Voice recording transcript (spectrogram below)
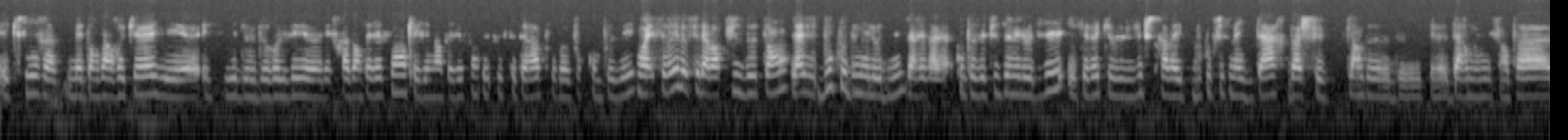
écrire, mettre dans un recueil et essayer de, de relever les phrases intéressantes, les rimes intéressantes et tout, etc pour, euh, pour composer. Ouais, c'est vrai, le fait d'avoir plus de temps, là j'ai beaucoup de mélodies, j'arrive à composer plus de mélodies et c'est vrai que vu que je travaille beaucoup plus ma guitare, bah, je fais plein de, d'harmonies sympas,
